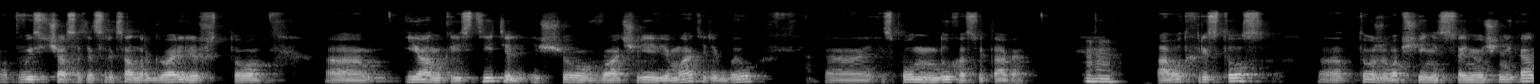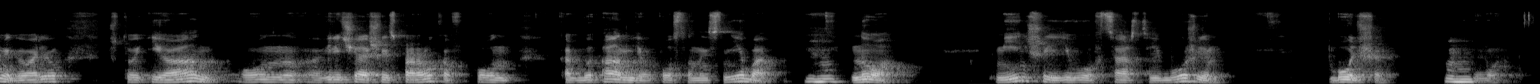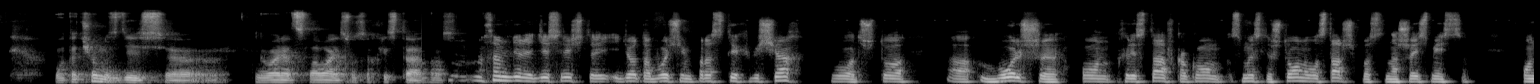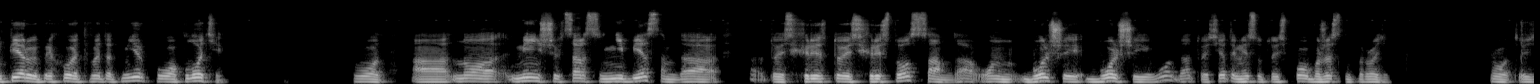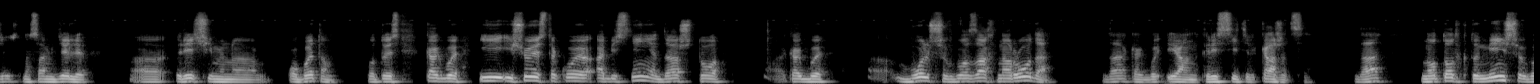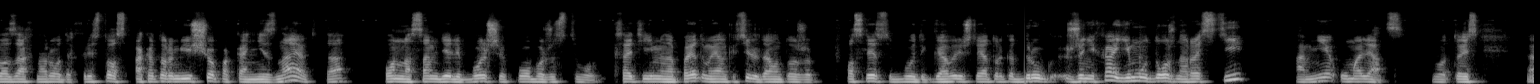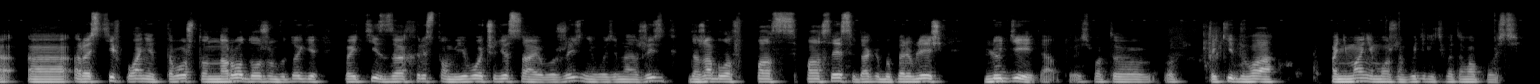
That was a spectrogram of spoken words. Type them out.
Вот вы сейчас, отец Александр, говорили, что а, Иоанн Креститель еще в чреве матери был а, исполнен Духа Святаго. Угу. А вот Христос а, тоже в общении со своими учениками говорил, что Иоанн, он величайший из пророков, он как бы ангел, посланный с неба, угу. но меньше его в Царстве Божьем больше угу. его. Вот о чем здесь э, говорят слова Иисуса Христа. На самом деле здесь речь-то идет об очень простых вещах, вот, что а, больше он Христа в каком смысле, что он его старше просто на 6 месяцев. Он первый приходит в этот мир по плоти, вот, но меньше в Царстве Небесном, да, то есть, Хри, то есть Христос сам, да, он больше, больше его, да, то есть это место, то есть по божественной природе. Вот, то есть здесь на самом деле а, речь именно об этом. Вот, то есть, как бы, и еще есть такое объяснение, да, что а, как бы а, больше в глазах народа, да, как бы Иоанн Креститель кажется, да, но тот, кто меньше в глазах народа, Христос, о котором еще пока не знают, да, он на самом деле больше по божеству. Кстати, именно поэтому Иоанн Креститель, да, он тоже впоследствии будет говорить, что я только друг жениха, ему должно расти, а мне умоляться. Вот, то есть а, а, расти в плане того, что народ должен в итоге пойти за Христом. Его чудеса, его жизнь, его земная жизнь должна была впоследствии да, как бы привлечь людей. Да. То есть вот, э, вот такие два понимания можно выделить в этом вопросе.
